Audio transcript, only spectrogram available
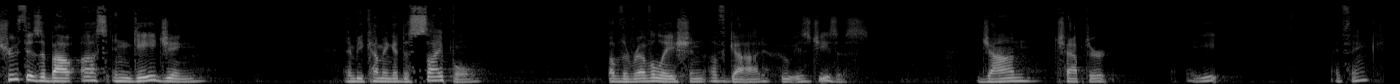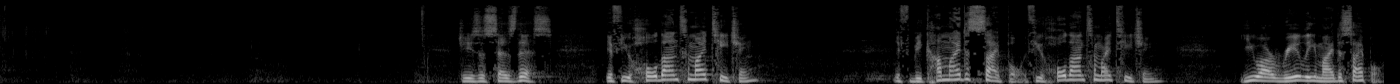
Truth is about us engaging and becoming a disciple of the revelation of God who is Jesus. John chapter 8, I think. Jesus says this If you hold on to my teaching, if you become my disciple, if you hold on to my teaching, you are really my disciple.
